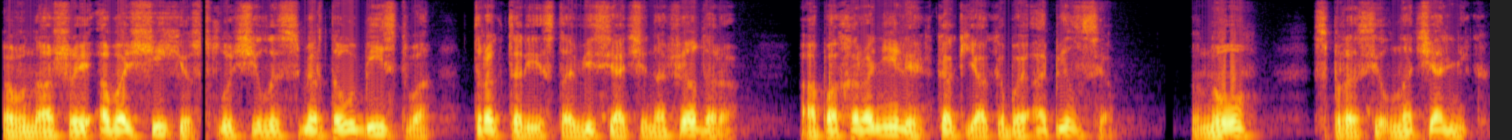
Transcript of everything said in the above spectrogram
В нашей овощихе случилось смертоубийство тракториста Висячина Федора, а похоронили, как якобы опился. «Ну?» — спросил начальник.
